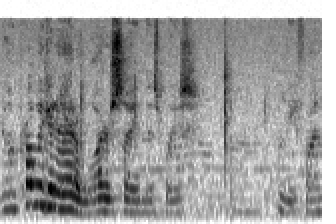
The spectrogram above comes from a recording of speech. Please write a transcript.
You know, I'm probably gonna add a water slide in this place. That'll be fun.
